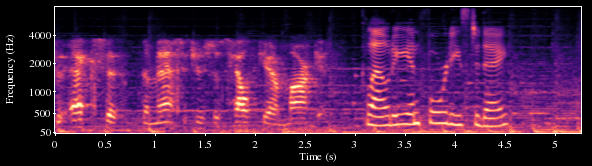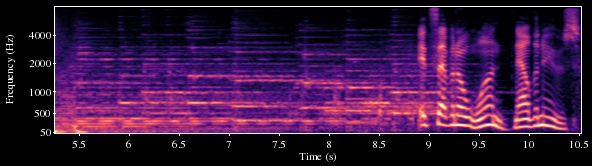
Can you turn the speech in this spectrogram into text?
to exit the Massachusetts healthcare market. Cloudy and 40s today. It's 701. Now the news.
